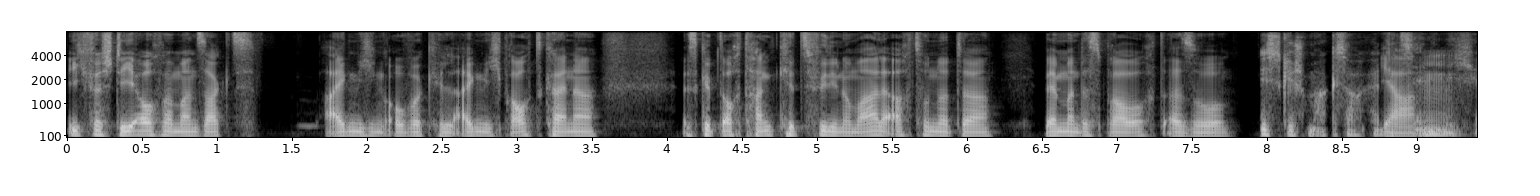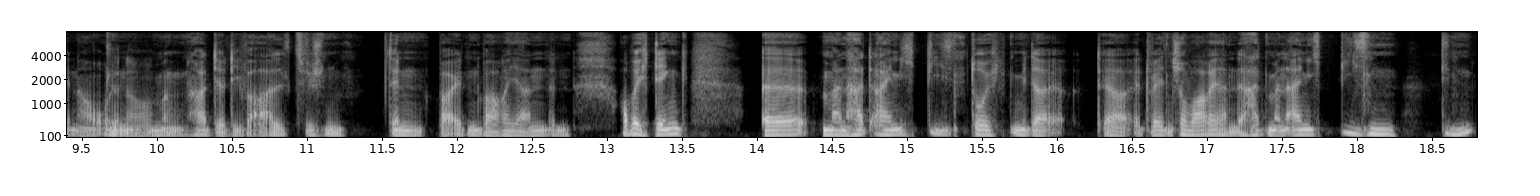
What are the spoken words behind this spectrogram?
ich verstehe auch, wenn man sagt, eigentlich ein Overkill, eigentlich braucht keiner. Es gibt auch Tankkits für die normale 800er wenn man das braucht. Also ist Geschmackssache ja, letztendlich, genau. genau. man hat ja die Wahl zwischen den beiden Varianten. Aber ich denke, äh, man hat eigentlich diesen, durch mit der, der Adventure-Variante hat man eigentlich diesen den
